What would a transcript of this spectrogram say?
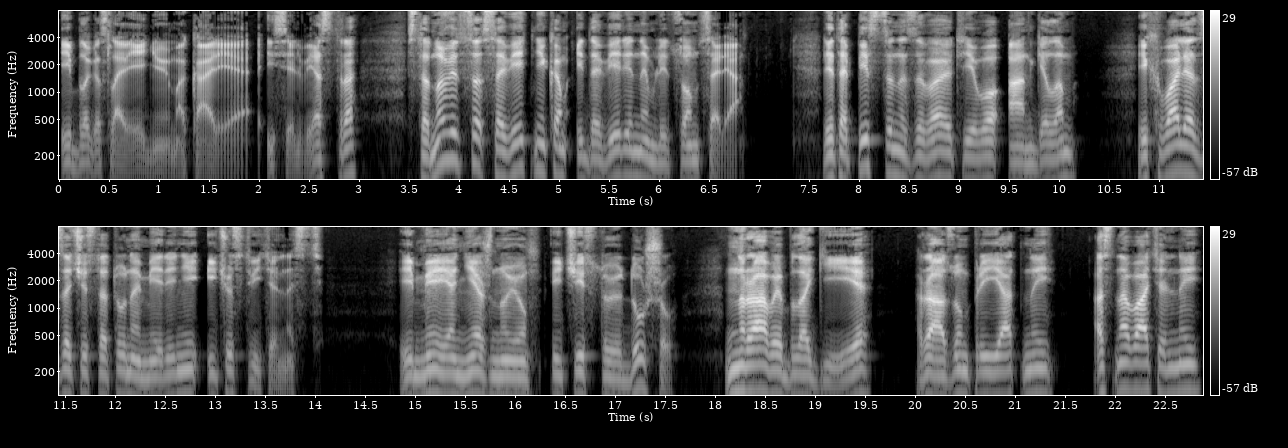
и благословению Макария и Сильвестра становится советником и доверенным лицом царя. Летописцы называют его ангелом и хвалят за чистоту намерений и чувствительность. Имея нежную и чистую душу, нравы благие, разум приятный, основательный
